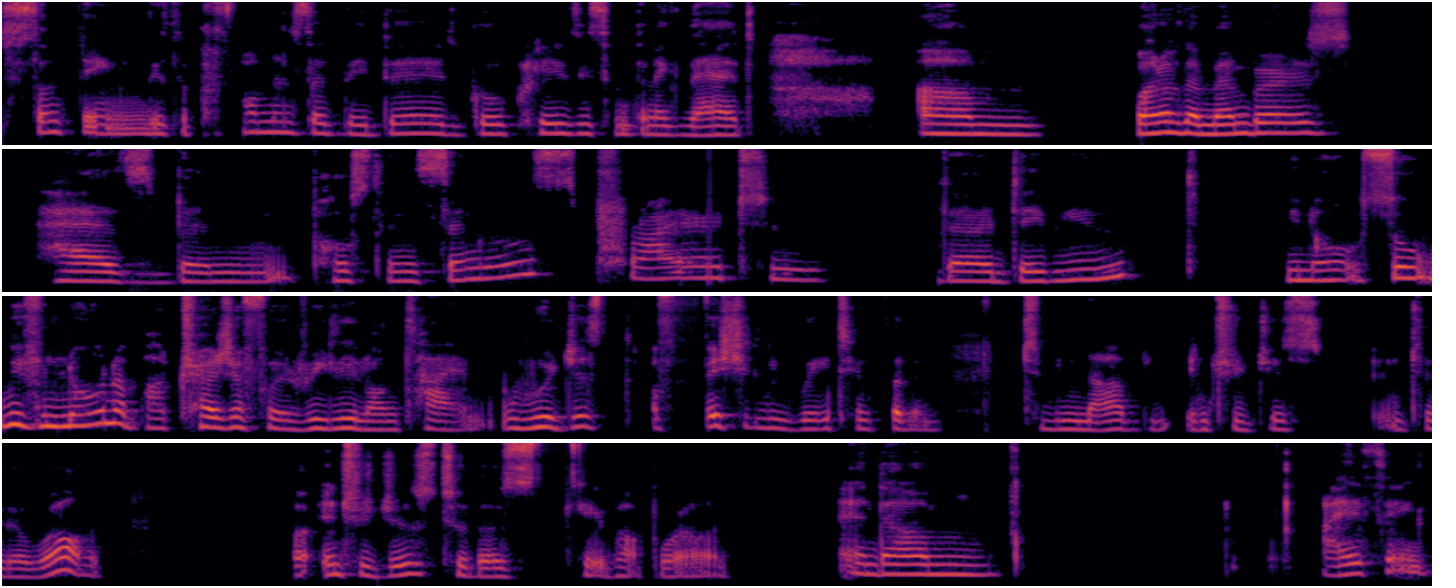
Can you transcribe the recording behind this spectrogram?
something, there's a performance that they did, Go Crazy, something like that. Um, one of the members has been posting singles prior to the debut you know so we've known about treasure for a really long time. We're just officially waiting for them to be now be introduced into the world or introduced to this k-pop world. And um i think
